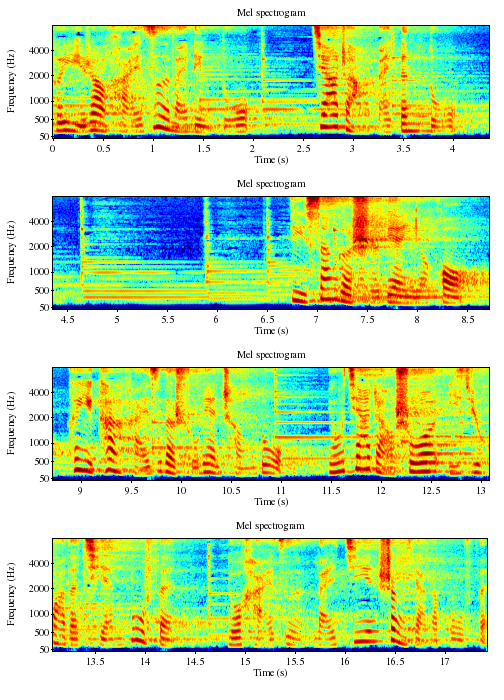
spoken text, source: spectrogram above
可以让孩子来领读，家长来跟读。第三个十遍以后，可以看孩子的熟练程度，由家长说一句话的前部分，由孩子来接剩下的部分。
